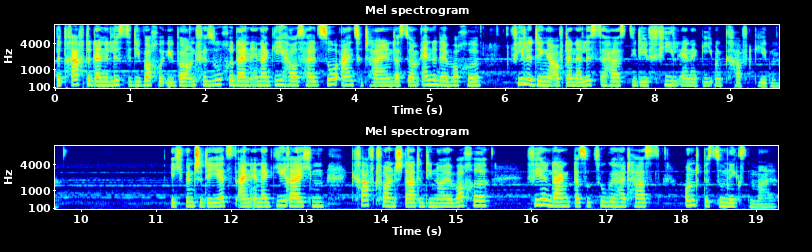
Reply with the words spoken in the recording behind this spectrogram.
Betrachte deine Liste die Woche über und versuche deinen Energiehaushalt so einzuteilen, dass du am Ende der Woche viele Dinge auf deiner Liste hast, die dir viel Energie und Kraft geben. Ich wünsche dir jetzt einen energiereichen, kraftvollen Start in die neue Woche. Vielen Dank, dass du zugehört hast und bis zum nächsten Mal.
